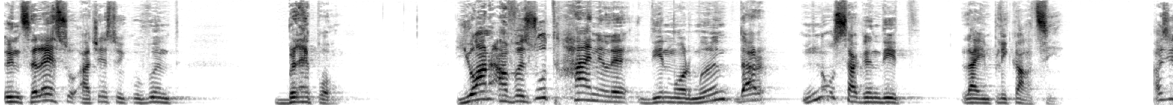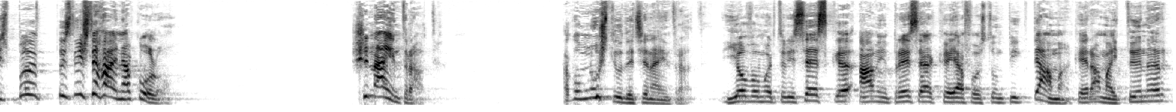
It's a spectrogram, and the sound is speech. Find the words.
înțelesul acestui cuvânt blepo. Ioan a văzut hainele din mormânt, dar nu s-a gândit la implicații. A zis, bă, sunt niște haine acolo. Și n-a intrat. Acum nu știu de ce n-a intrat. Eu vă mărturisesc că am impresia că i-a fost un pic teamă, că era mai tânăr.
